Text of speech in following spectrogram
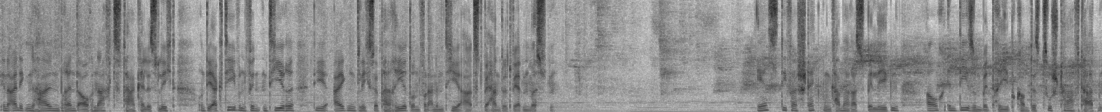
in einigen Hallen brennt auch nachts taghelles Licht und die Aktiven finden Tiere, die eigentlich separiert und von einem Tierarzt behandelt werden müssten. Erst die versteckten Kameras belegen, auch in diesem Betrieb kommt es zu Straftaten.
